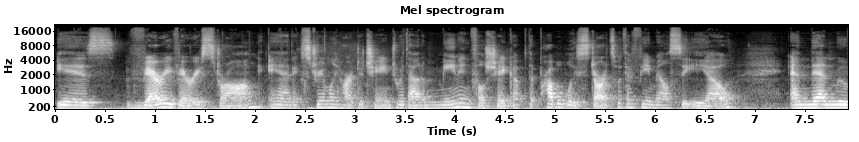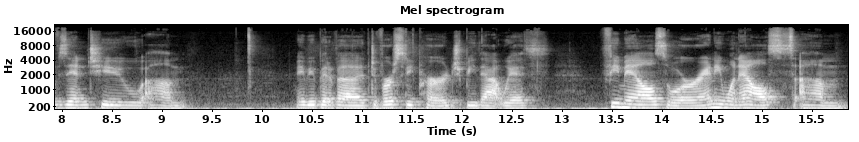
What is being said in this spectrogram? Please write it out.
is very, very strong and extremely hard to change without a meaningful shakeup that probably starts with a female CEO and then moves into um, maybe a bit of a diversity purge, be that with females or anyone else um,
